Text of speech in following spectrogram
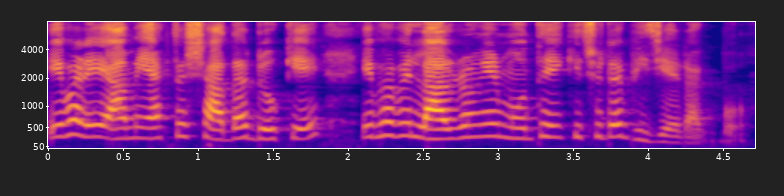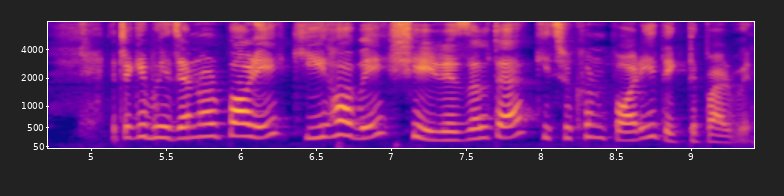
এবারে আমি একটা সাদা ডোকে এভাবে লাল রঙের মধ্যে কিছুটা ভিজিয়ে রাখব। এটাকে ভেজানোর পরে কি হবে, সেই রেজাল্টটা কিছুক্ষণ পরেই দেখতে পারবেন।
